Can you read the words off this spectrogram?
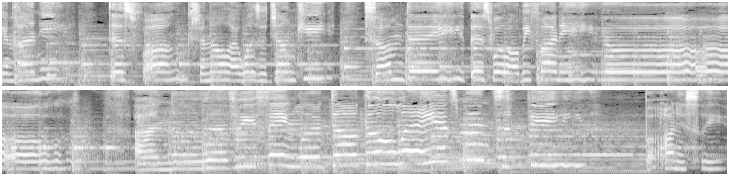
and honey. Dysfunctional, I was a junkie. Someday this will all be funny. Oh, I know everything worked out the way it's meant to be. But honestly,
